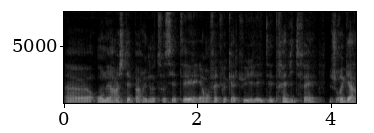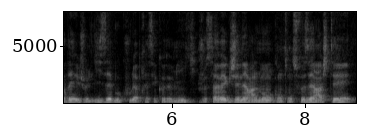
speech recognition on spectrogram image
euh, on est racheté par une autre société et en fait le calcul il a été très vite fait. Je regardais et je lisais beaucoup la presse économique. Je savais que généralement quand on se faisait racheter,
